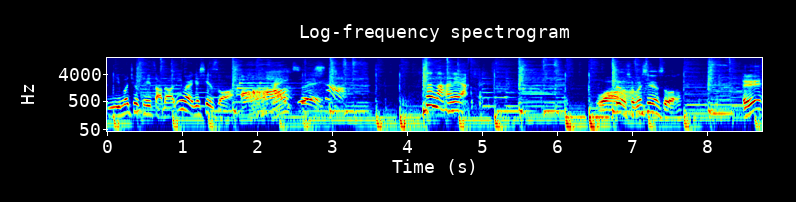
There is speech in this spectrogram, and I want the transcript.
你们就可以找到另外一个线索。台阶上，在哪里啊？哇，这有什么线索？哎。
